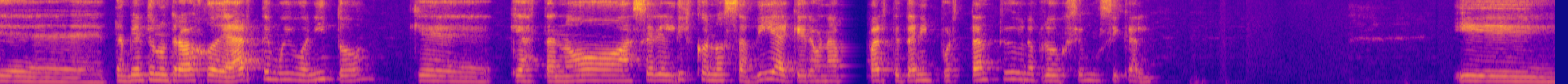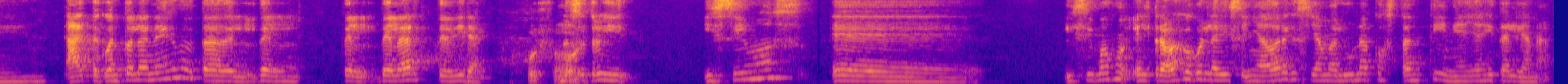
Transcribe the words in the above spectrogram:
Eh, también tiene un trabajo de arte muy bonito, que, que hasta no hacer el disco no sabía que era una parte tan importante de una producción musical. Y te cuento la anécdota del, del, arte, mira. Por favor. Nosotros hicimos, eh, hicimos el trabajo con la diseñadora que se llama Luna Costantini, ella es italiana.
